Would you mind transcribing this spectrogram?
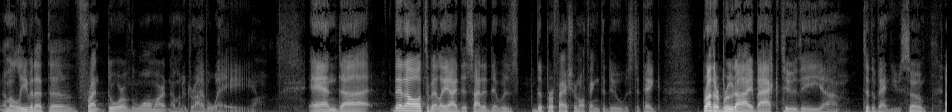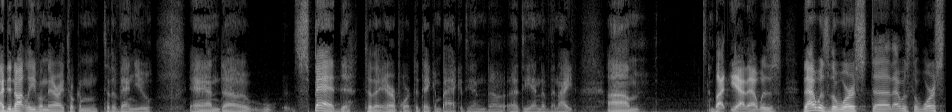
I'm going to leave it at the front door of the Walmart, and I'm going to drive away." And uh, then ultimately, I decided it was the professional thing to do was to take Brother Brudai back to the uh, to the venue. So I did not leave him there. I took him to the venue and uh, sped to the airport to take him back at the end uh, at the end of the night. Um, but yeah, that was that was the worst. Uh, that was the worst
